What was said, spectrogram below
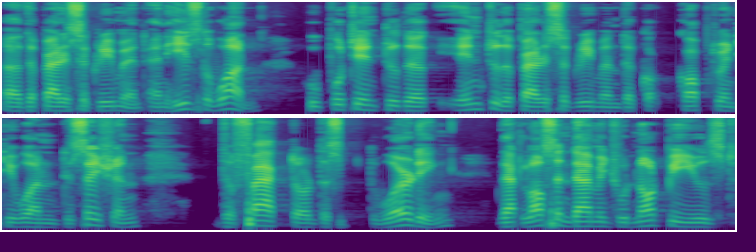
uh, the Paris Agreement, and he's the one who put into the into the Paris Agreement, the COP21 decision, the fact or the wording that loss and damage would not be used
